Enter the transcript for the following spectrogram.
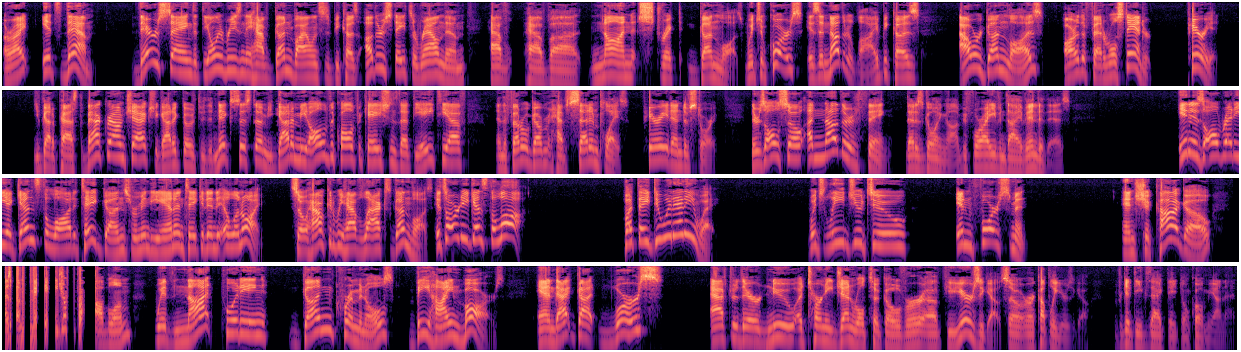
All right? It's them. They're saying that the only reason they have gun violence is because other states around them have have uh, non-strict gun laws, which of course is another lie because our gun laws are the federal standard. Period. You've got to pass the background checks. You got to go through the NICS system. You got to meet all of the qualifications that the ATF and the federal government have set in place. Period. End of story. There's also another thing that is going on before I even dive into this. It is already against the law to take guns from Indiana and take it into Illinois. So, how could we have lax gun laws? It's already against the law. But they do it anyway, which leads you to enforcement. And Chicago has a major problem with not putting gun criminals behind bars. And that got worse after their new attorney general took over a few years ago, so or a couple of years ago. I forget the exact date, don't quote me on that.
